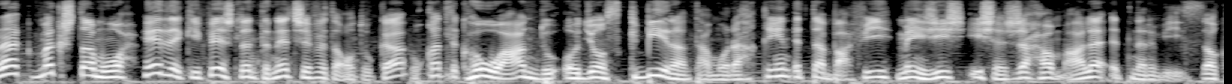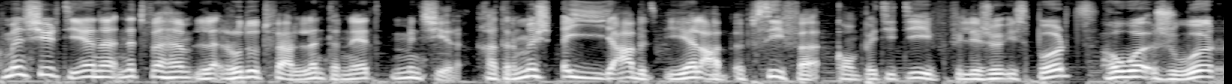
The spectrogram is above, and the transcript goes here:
راك ماكش طموح هذا كيفاش الانترنت شافتها en tout cas وقالت لك هو عنده audience كبيرة نتاع مراهقين اتبع فيه ما يجيش يشجعهم على التنرفيز donc من شيرتي أنا نتفهم ردود فعل الانترنت من شيرة خاطر مش أي عبد يلعب بصفه compétitive في les jeux e-sports هو joueur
